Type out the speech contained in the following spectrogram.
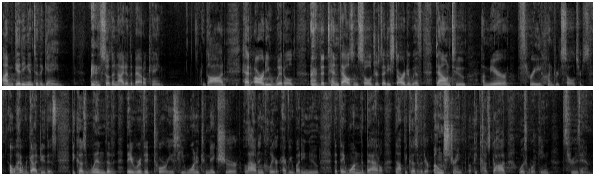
I'm getting into the game. so the night of the battle came. God had already whittled the 10,000 soldiers that he started with down to a mere 300 soldiers. Now, why would God do this? Because when the, they were victorious, He wanted to make sure, loud and clear, everybody knew that they won the battle not because of their own strength, but because God was working through them.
